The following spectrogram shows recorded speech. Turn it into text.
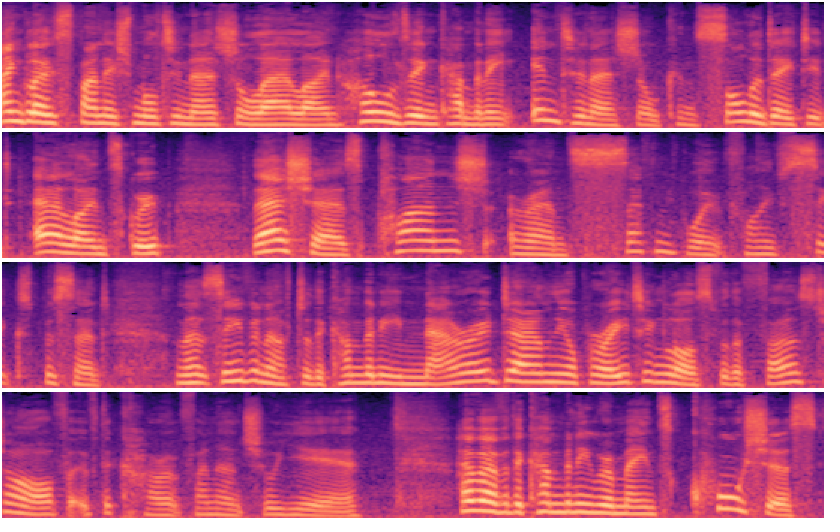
Anglo-Spanish multinational airline holding company International Consolidated Airlines Group their shares plunged around 7.56%, and that's even after the company narrowed down the operating loss for the first half of the current financial year. However, the company remains cautious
